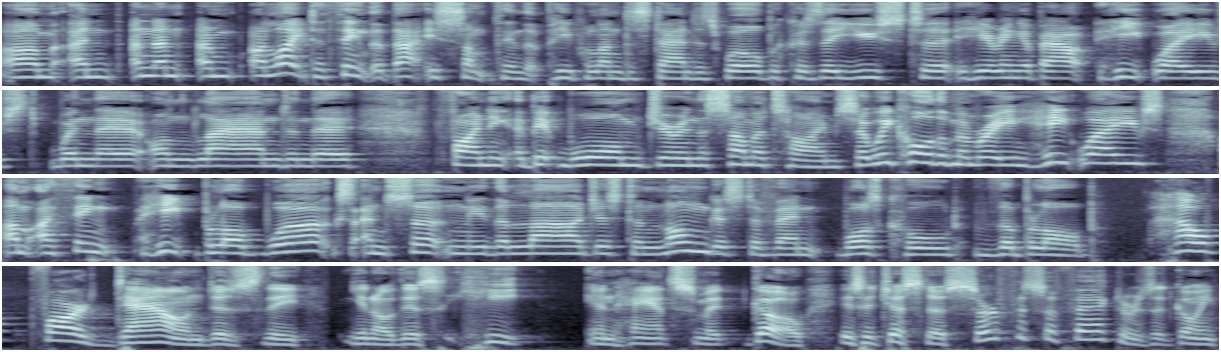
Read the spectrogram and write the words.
um, and, and and I like to think that that is something that people understand as well because they're used to hearing about heat waves when they're on land and they're finding it a bit warm during the summertime. So we call them marine heat waves. Um, I think heat blob works, and certainly the largest and longest event was called the blob. How far down does the you know this heat enhancement go? Is it just a surface effect or is it going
